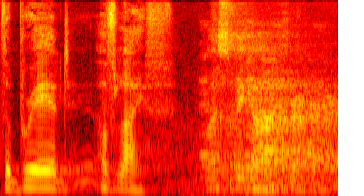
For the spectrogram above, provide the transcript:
the bread of life. Blessed be God forever.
